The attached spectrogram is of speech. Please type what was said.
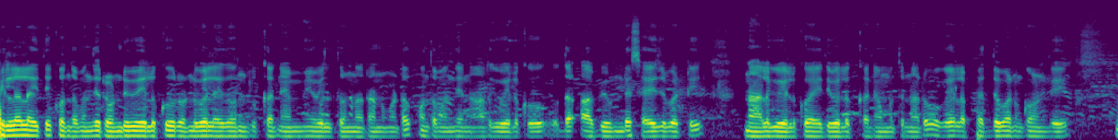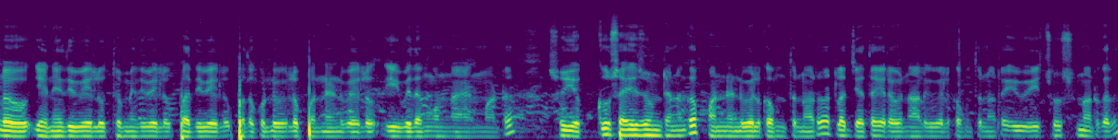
పిల్లలు అయితే కొంతమంది రెండు వేలకు రెండు వేల ఐదు వందలు కానీ అమ్మి వెళ్తున్నారు అనమాట కొంతమంది నాలుగు వేలకు అవి ఉండే సైజు బట్టి నాలుగు వేలకు ఐదు వేలకు కానీ అమ్ముతున్నారు. ఒకవేళ పెద్దవి అనుకోండి ఎనిమిది వేలు తొమ్మిది వేలు పదివేలు పదకొండు వేలు పన్నెండు వేలు ఈ విధంగా ఉన్నాయన్నమాట. సో ఎక్కువ సైజు ఉంటేనక పన్నెండు వేలకు అమ్ముతున్నారు. అట్లా జత ఇరవై నాలుగు వేలకు అమ్ముతున్నారు. ఇవి చూస్తున్నారు కదా.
